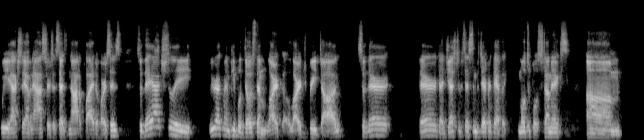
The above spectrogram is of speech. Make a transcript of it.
we actually have an asterisk that says not applied to horses. So they actually, we recommend people dose them like a large breed dog. So their their digestive system is different. They have like multiple stomachs. Um,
